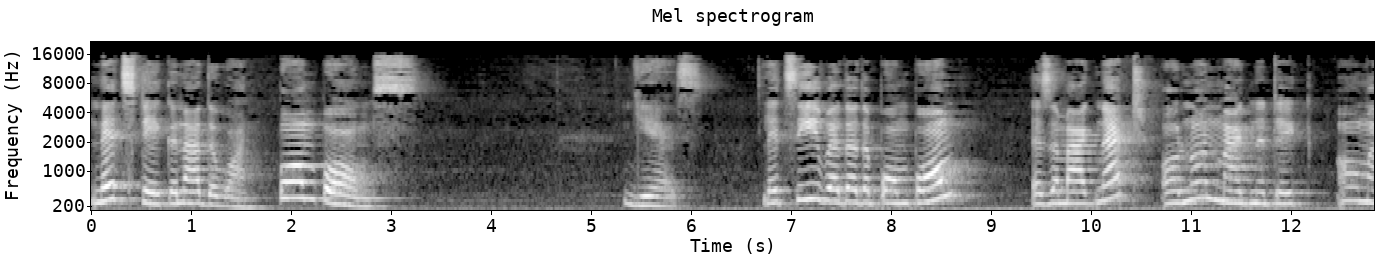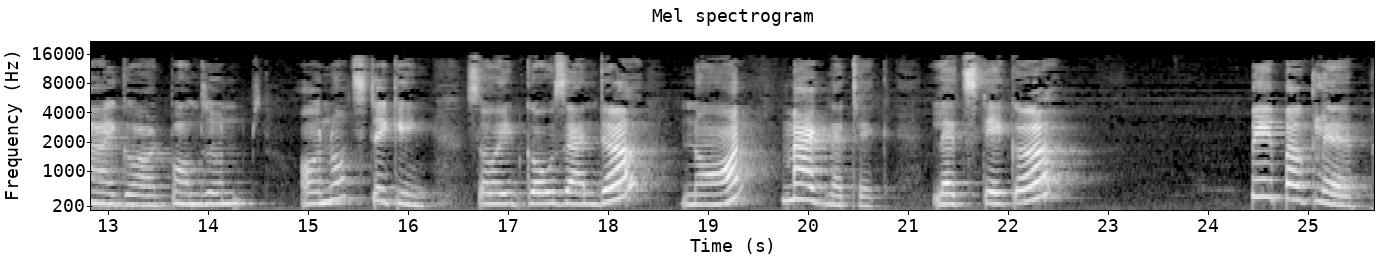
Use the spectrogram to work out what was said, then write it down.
Let's take another one. pom-poms. Yes. Let's see whether the pom-pom is a magnet or non-magnetic. Oh my god, pom-poms are not sticking. So it goes under non-magnetic. Let's take a paper clip.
